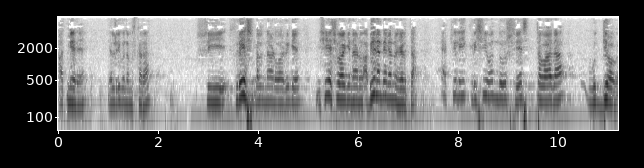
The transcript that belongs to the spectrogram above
ಆತ್ಮೀಯರೇ, ಎಲ್ರಿಗೂ ನಮಸ್ಕಾರ. ಶ್ರೀ ಸುರೇಶ್ ಬಲ್ನಾಡು ಅವರಿಗೆ ವಿಶೇಷವಾಗಿ ನಾನು ಅಭಿನಂದನೆಯನ್ನು ಹೇಳ್ತಾ ಆಕ್ಚುಲಿ ಕೃಷಿ ಒಂದು ಶ್ರೇಷ್ಠವಾದ ಉದ್ಯೋಗ.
